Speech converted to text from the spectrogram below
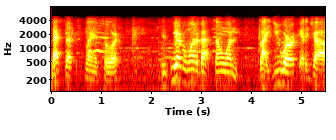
That's self-explanatory. You ever wonder about someone like you work at a job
